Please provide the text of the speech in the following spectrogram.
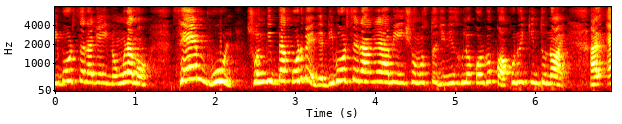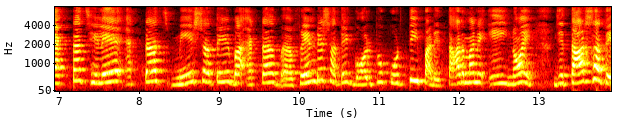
ডিভোর্সের আগে এই নোংরামো সেম ভুল সন্দীপদা করবে যে ডিভোর্সের আগে আমি এই সমস্ত জিনিসগুলো করব, কখনোই কিন্তু নয়। আর একটা ছেলে, একটা মেয়ের সাথে বা একটা ফ্রেন্ডের সাথে গল্প করতেই পারে, তার মানে এই নয় যে তার সাথে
